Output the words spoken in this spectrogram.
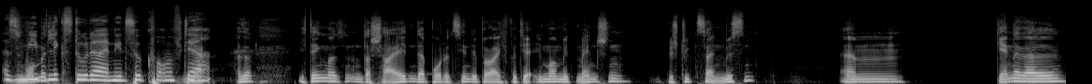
Also wie blickst du da in die Zukunft, ja? ja also ich denke, man muss unterscheiden, der produzierende Bereich wird ja immer mit Menschen bestückt sein müssen. Ähm, generell,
